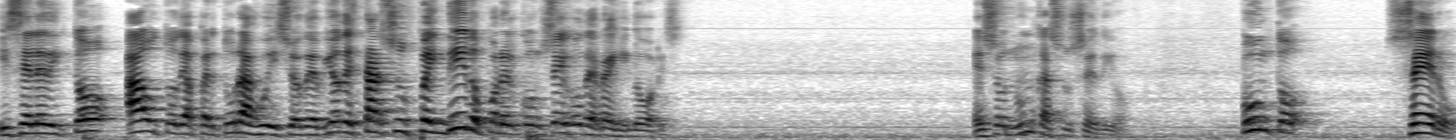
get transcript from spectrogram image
y se le dictó auto de apertura a juicio, debió de estar suspendido por el Consejo de Regidores. Eso nunca sucedió. Punto cero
